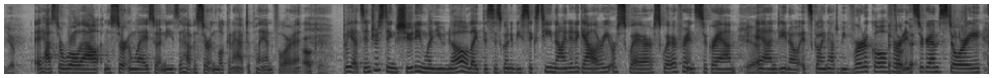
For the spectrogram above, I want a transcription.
Yep. It has to roll out in a certain way, so it needs to have a certain look, and I have to plan for it. Okay. But yeah, it's interesting shooting when you know like this is going to be 16:9 in a gallery or square, square for Instagram, Yeah. and you know it's going to have to be vertical for an Instagram story.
